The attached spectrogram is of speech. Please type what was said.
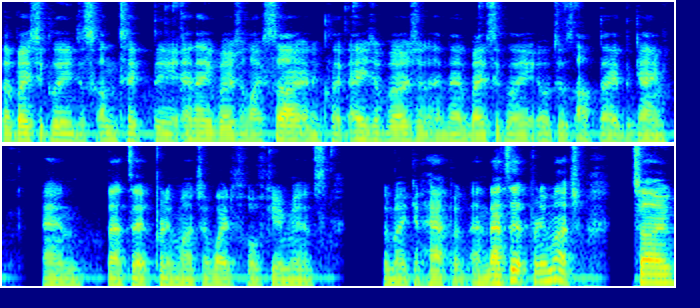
so basically just untick the NA version like so and then click Asia version and then basically it'll just update the game and that's it pretty much and wait for a few minutes to make it happen and that's it pretty much. So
